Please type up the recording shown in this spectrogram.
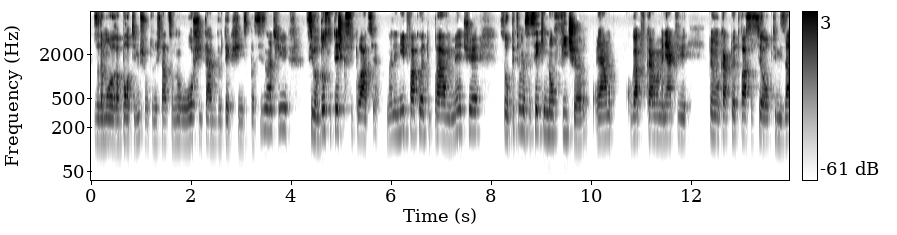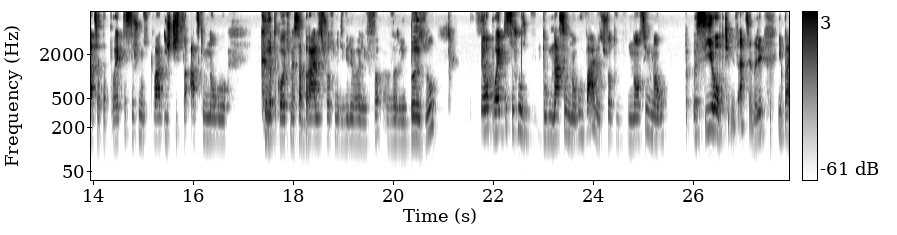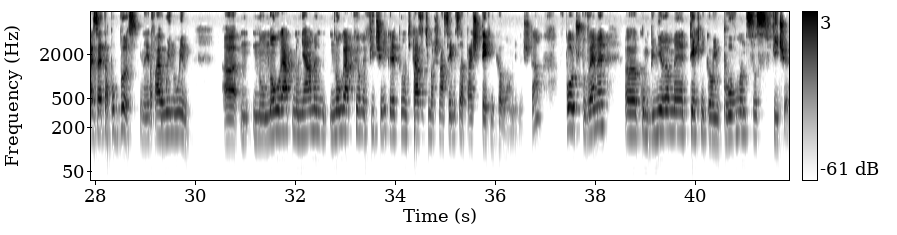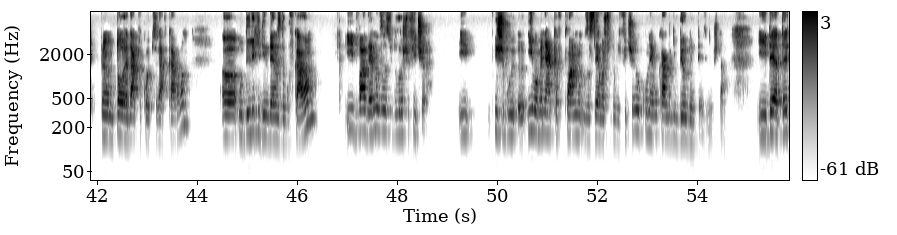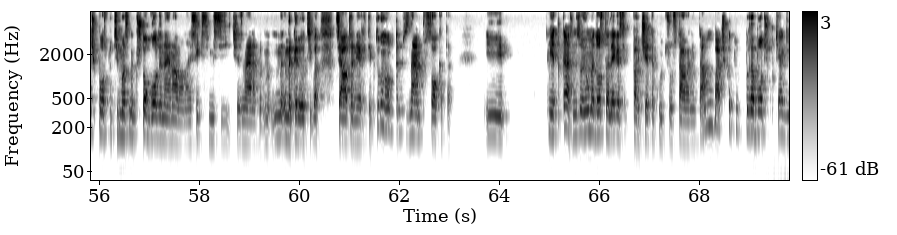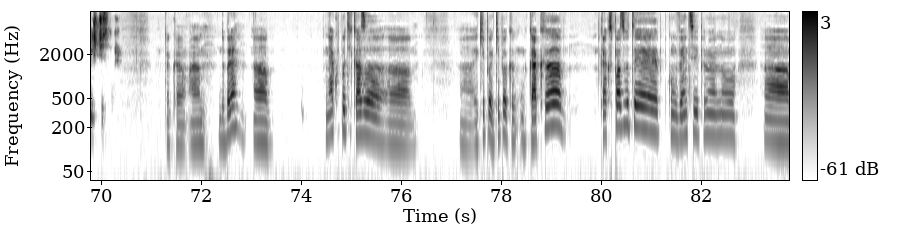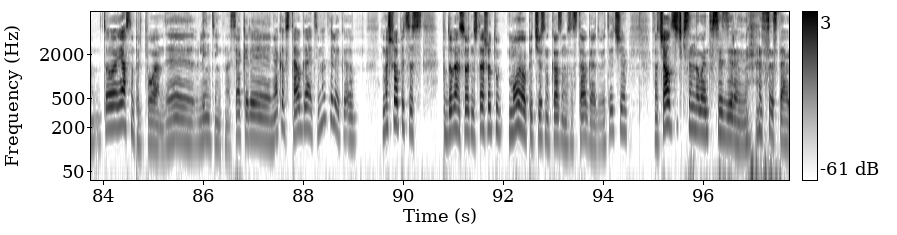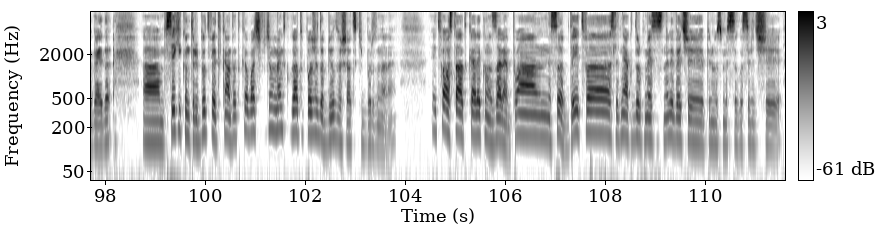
за да мога да работим, защото нещата са много лоши и тази библиотека ще ни спаси, значи си в доста тежка ситуация. Нали, ние това, което правим е, че се опитваме с всеки нов фичър, реално когато вкарваме някакви, примерно както е това с оптимизацията проекта, всъщност това изчиства адски много крът, който сме събрали, защото сме девиливали върли бързо. SEO проекта всъщност донася много валю, защото носи много SEO оптимизация, нали? И прави сайта по-бърз. И нали, това е win-win. А, но много рядко, нямаме, много рядко имаме фичери, където ти казват, имаш една седмица да правиш техника лонни неща. Повечето време а, комбинираме technical improvement с фичери. Примерно този редактор, който сега вкарвам, а, отделих един ден за да го вкарам и два дена за да си довърша фичера. И, и ще го, имаме някакъв план за следващото ги фичери, около него как да ги билднем тези неща. И идеята е, че просто ти мъсме що година една вълна. Всеки си мисли, че знае на, на, на къде отива цялата ни архитектура, но знаем посоката. И, и е така, в смисъл имаме доста легаси парчета, които са оставани там, обаче като работиш по тях ги изчистваш. Така, а, добре. А, някой пъти каза а, а, екипа, екипа, как, как спазвате конвенции, примерно, а, то е ясно, предполагам, де, линтинг навсякъде, някакъв стайл гайд, имате ли? Имаш ли опит с подобен сорт неща, защото моят опит, честно казвам, с стайл гайдовете е, че в началото всички са много ентусиазирани с стайл гайда. А, всеки контрибютва и така нататък, обаче в един момент, когато почне да билдваш адски бързо, нали? И това остава така леко на заден план, не се апдейтва, след някой друг месец, нали, вече, примерно сме се съгласили, че ще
